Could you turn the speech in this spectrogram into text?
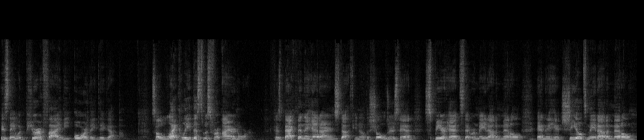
is they would purify the ore they dig up. So likely this was for iron ore because back then they had iron stuff. You know, the soldiers had spearheads that were made out of metal and they had shields made out of metal.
